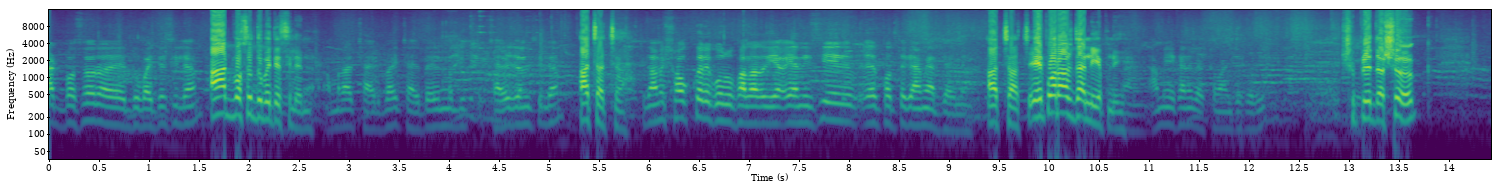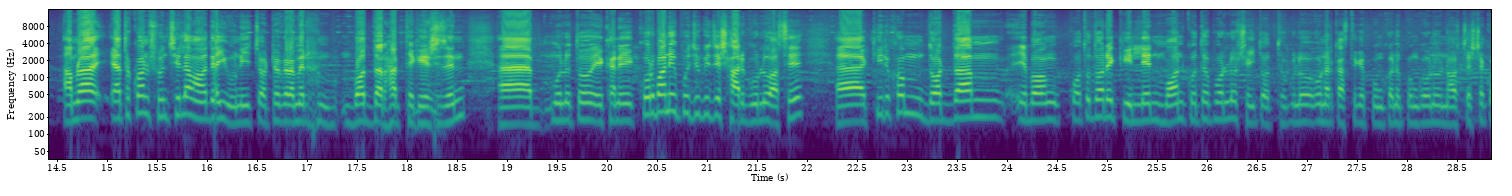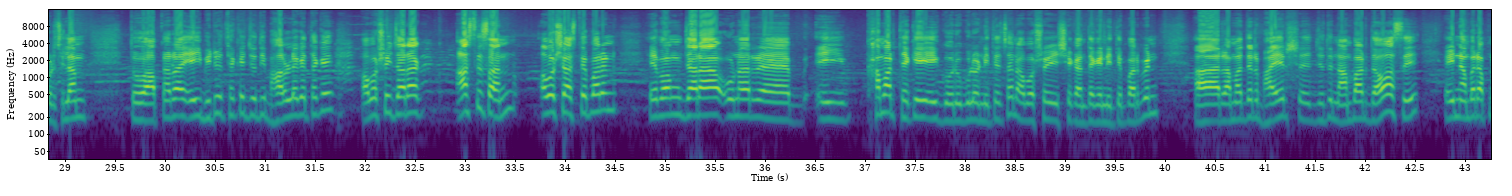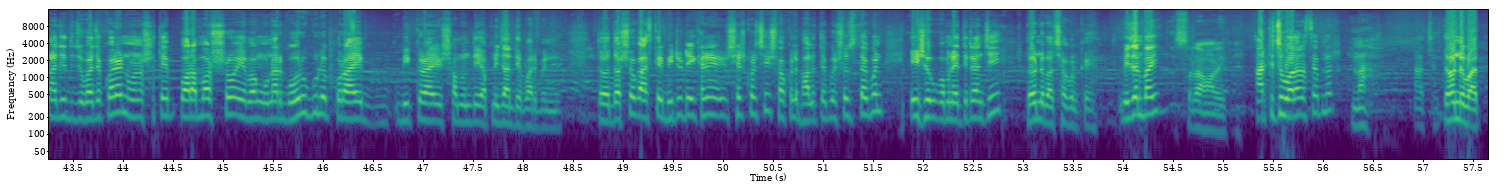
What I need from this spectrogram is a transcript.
আট বছর দুবাইতে ছিলাম। আট বছর দুবাইতে ছিলেন? আমরা চার ভাই চার ভাইয়ের মধ্যে চারজন ছিলাম। আচ্ছা আচ্ছা। কিন্তু আমি শখ করে গরু পালার ইয়ে নিয়েছি এরপর থেকে আমি আর যাই না আচ্ছা আচ্ছা এরপর আর জানি আপনি? আমি এখানে ব্যবসা বাণিজ্য করি। সুপ্রিয় দর্শক আমরা এতক্ষণ শুনছিলাম আমাদের উনি চট্টগ্রামের বদ্দার হাট থেকে এসেছেন। মূলত এখানে কোরবানি উপযোগী যে সারগুলো আছে কীরকম দরদাম এবং কত দরে কিনলেন, মন কত পড়ল, সেই তথ্যগুলো ওনার কাছ থেকে পুঙ্খানুপুঙ্খ নেওয়ার চেষ্টা করেছিলাম। তো আপনারা এই ভিডিও থেকে যদি ভালো লেগে থাকে, অবশ্যই যারা আসতে চান অবশ্যই আসতে পারেন এবং যারা ওনার এই খামার থেকে এই গরুগুলো নিতে চান অবশ্যই সেখান থেকে নিতে পারবেন। আর আমাদের ভাইয়ের যেহেতু নাম্বার দেওয়া আছে এই নাম্বারে আপনারা যদি যোগাযোগ করেন ওনার সাথে পরামর্শ এবং ওনার গরুগুলো ক্রয় বিক্রয় সম্বন্ধে আপনি জানতে পারবেন। তো দর্শক আজকের ভিডিওটি এখানে শেষ করছি। সকলে ভালো থাকবেন সুস্থ থাকবেন। এই সব কামনা এতে টানছি ধন্যবাদ সকলকে। মিজান ভাই আসসালামু আলাইকুম। আর কিছু বলার আছে আপনার? না। আচ্ছা ধন্যবাদ।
